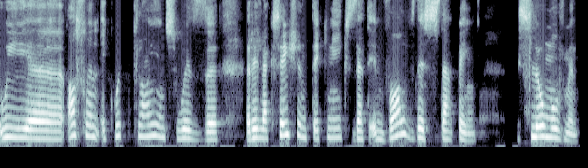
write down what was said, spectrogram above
we uh, often equip clients with uh, relaxation techniques that involve this tapping slow movement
